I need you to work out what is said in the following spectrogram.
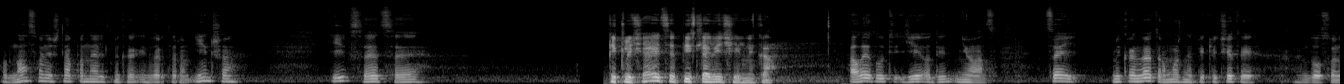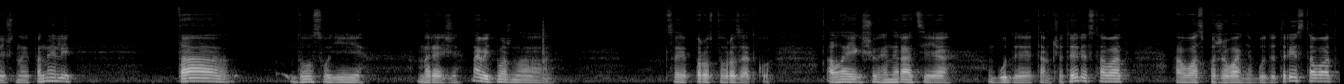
Одна сонячна панель з мікроінвертором інша. І все це підключається після лічильника. Але тут є один нюанс. Цей мікроінвертор можна підключити до сонячної панелі та до своєї мережі. Навіть можна це просто в розетку. Але якщо генерація буде там 400 Вт, а у вас споживання буде 300 Вт,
